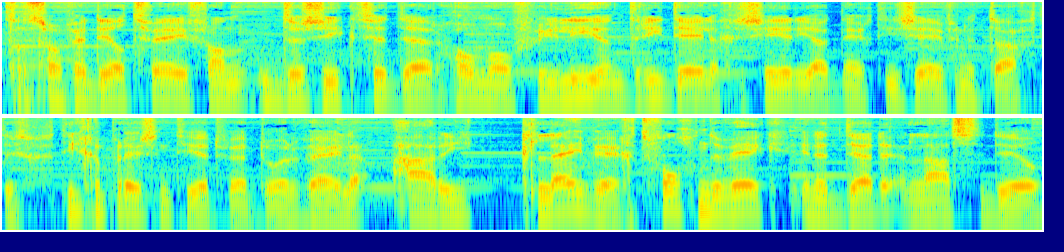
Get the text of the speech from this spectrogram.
Tot zover deel 2 van De ziekte der homofilie. Een driedelige serie uit 1987. Die gepresenteerd werd door Weile Arie Kleiwecht. Volgende week in het derde en laatste deel...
